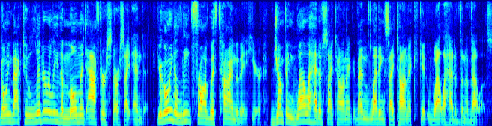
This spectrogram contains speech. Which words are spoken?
going back to literally the moment after Starsight ended. You're going to leapfrog with time a bit here, jumping well ahead of Cytonic, then letting Cytonic get well ahead of the novellas.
